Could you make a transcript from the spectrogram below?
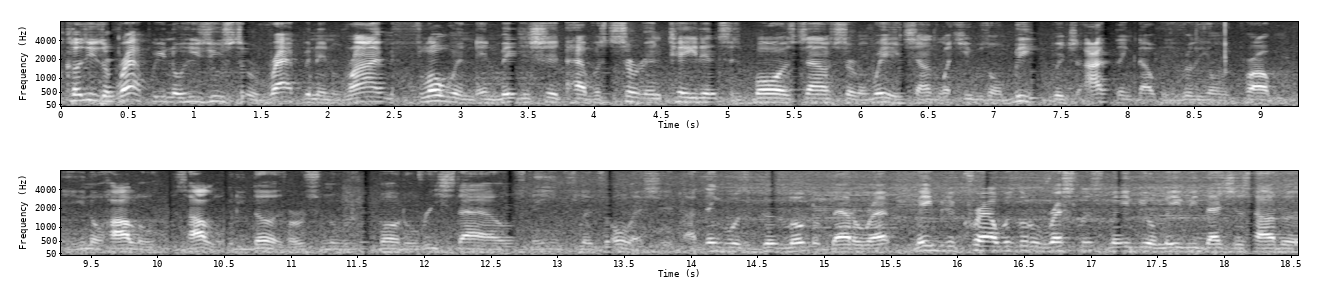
because he's a rapper, you know, he's used to rapping and rhyming, flowing, and making shit have a certain cadence. His bars sound a certain way. It sounds like he was on beat, which I think that was really the only problem. And you know, Hollow is Hollow. What he does, personal, rebuttal, freestyles, name flips, all that shit. I think it was a good look, a battle rap. Maybe the crowd was a little restless, maybe, or maybe that's just how the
